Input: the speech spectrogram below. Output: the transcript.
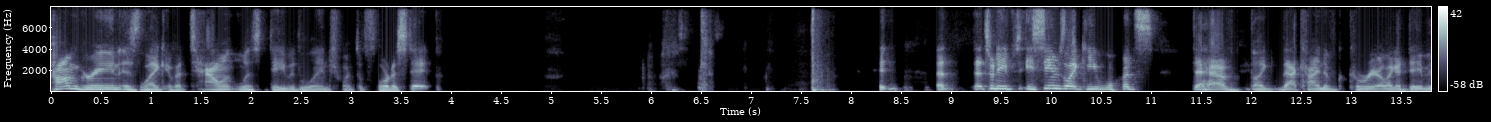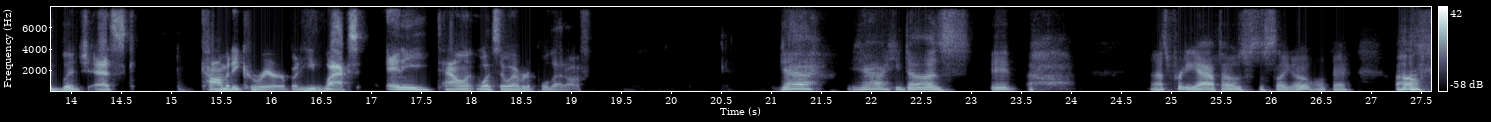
Tom Green is like if a talentless David Lynch went to Florida State. It, that, that's what he he seems like he wants to have like that kind of career, like a David Lynch esque comedy career, but he lacks any talent whatsoever to pull that off. Yeah, yeah, he does. It that's pretty apt. I was just like, oh, okay. Um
